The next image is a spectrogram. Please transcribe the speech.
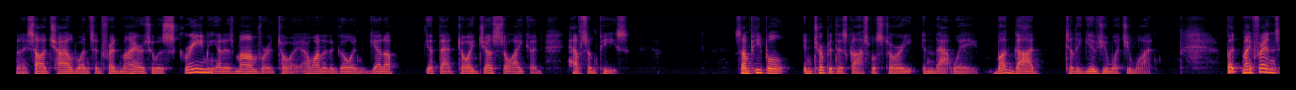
And I saw a child once in Fred Meyers who was screaming at his mom for a toy. I wanted to go and get up, get that toy just so I could have some peace. Some people interpret this gospel story in that way bug God till he gives you what you want. But my friends,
